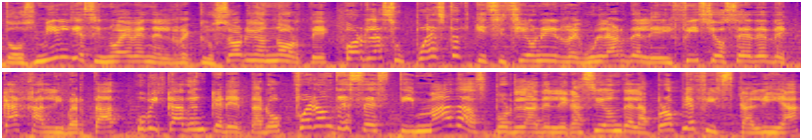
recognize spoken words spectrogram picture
2019 en el reclusorio norte por la supuesta adquisición irregular del edificio sede de Caja Libertad, ubicado en Querétaro, fueron desestimadas por la delegación de la propia Fiscalía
